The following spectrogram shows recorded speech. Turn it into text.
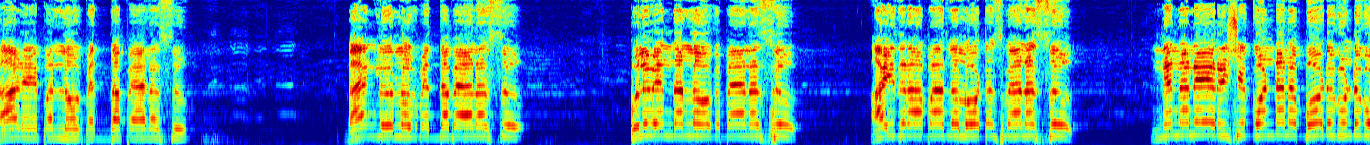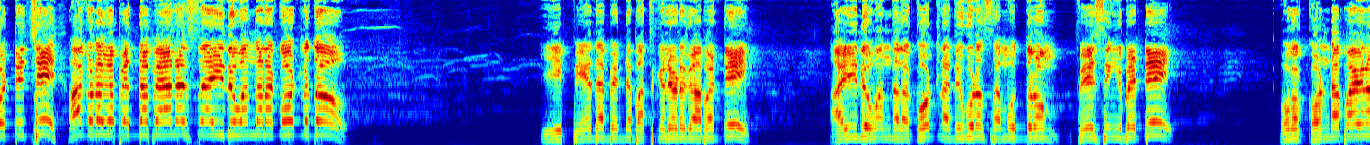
తాడేపల్లిలో పెద్ద ప్యాలెస్ బెంగళూరులో ఒక పెద్ద ప్యాలెస్ పులివెందల్లో ఒక ప్యాలెస్ హైదరాబాద్లో లోటస్ ప్యాలెస్. నిన్ననే ఋషికొండను బోడుగుండు కొట్టించి అక్కడ ఒక పెద్ద ప్యాలెస్ ఐదు వందల కోట్లతో. ఈ పేద బిడ్డ బతకలేడు కాబట్టి ఐదు వందల కోట్లు అది కూడా సముద్రం ఫేసింగ్ పెట్టి ఒక కొండ పైన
